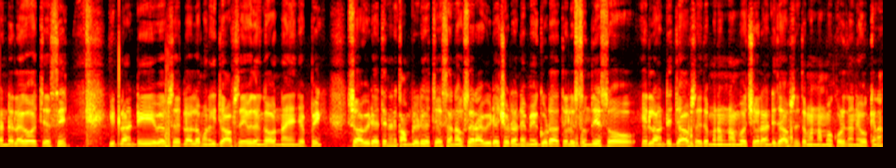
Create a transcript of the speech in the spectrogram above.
అండ్ అలాగే వచ్చేసి ఇట్లాంటి వెబ్సైట్లలో మనకి జాబ్స్ ఏ విధంగా ఉన్నాయని చెప్పి సో ఆ వీడియో అయితే నేను కంప్లీట్గా చేశాను. ఒకసారి ఆ వీడియో చూడండి. మీకు కూడా తెలుస్తుంది. సో ఎలాంటి జాబ్స్ అయితే మనం నమ్మవచ్చు ఎలాంటి జాబ్స్ అయితే మనం నమ్మకూడదని ఓకేనా?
